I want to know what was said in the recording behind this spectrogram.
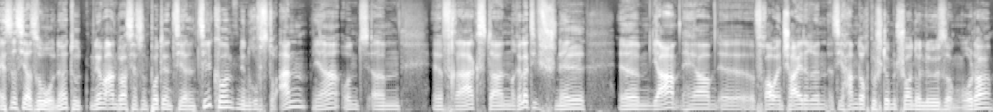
es ist ja so, ne? Du nimm an, du hast jetzt einen potenziellen Zielkunden, den rufst du an, ja, und ähm, äh, fragst dann relativ schnell, ähm, ja, Herr, äh, Frau Entscheiderin, Sie haben doch bestimmt schon eine Lösung, oder?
